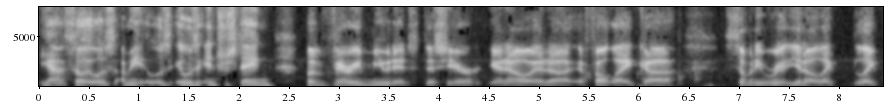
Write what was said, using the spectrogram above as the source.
Yeah, so it was. I mean, it was it was interesting, but very muted this year. You know, it uh, it felt like uh, somebody, re- you know, like like.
